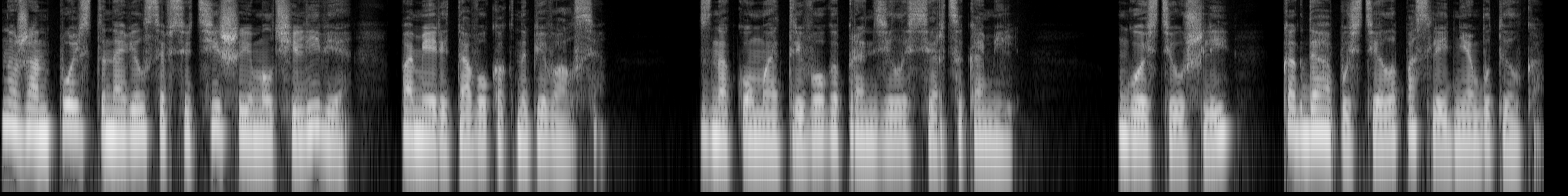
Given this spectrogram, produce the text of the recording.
но Жан-Поль становился все тише и молчаливее, по мере того, как напивался. Знакомая тревога пронзила сердце Камиль. Гости ушли, когда опустела последняя бутылка.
